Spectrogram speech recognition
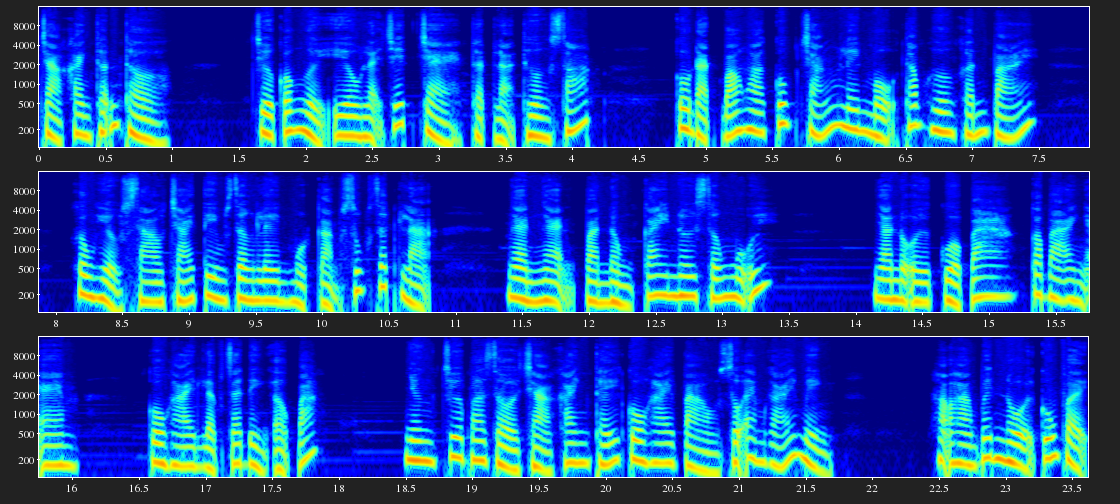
Trà Khanh thẫn thờ. Chưa có người yêu lại chết trẻ thật là thương xót. Cô đặt bó hoa cúc trắng lên mộ thắp hương khấn vái. Không hiểu sao trái tim dâng lên một cảm xúc rất lạ, ngàn ngạn và nồng cay nơi sống mũi. Nhà nội của ba có ba anh em, cô hai lập gia đình ở Bắc. Nhưng chưa bao giờ Trà Khanh thấy cô hai vào số em gái mình. Họ hàng bên nội cũng vậy,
